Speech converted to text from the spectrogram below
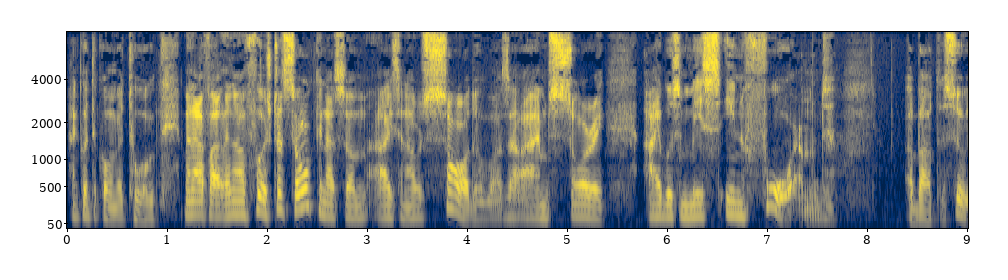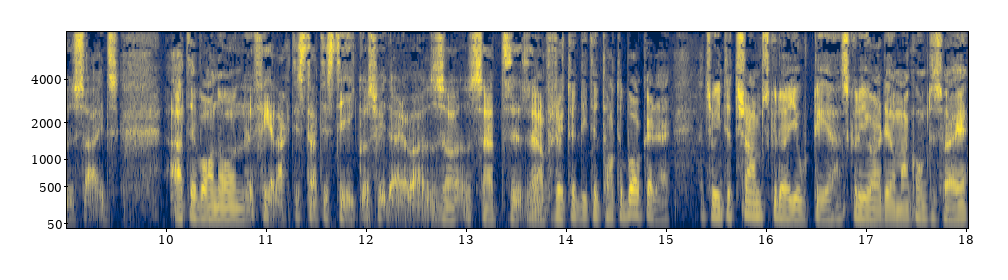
han kunde inte komma med tåg. Men i alla fall, en av de första sakerna som Eisenhower sa då var så I'm sorry, I was misinformed about the suicides. Att det var någon felaktig statistik och så vidare. Va? Så, så, att, så han försökte lite ta tillbaka det. Jag tror inte Trump skulle ha gjort det, skulle göra det om han kom till Sverige.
